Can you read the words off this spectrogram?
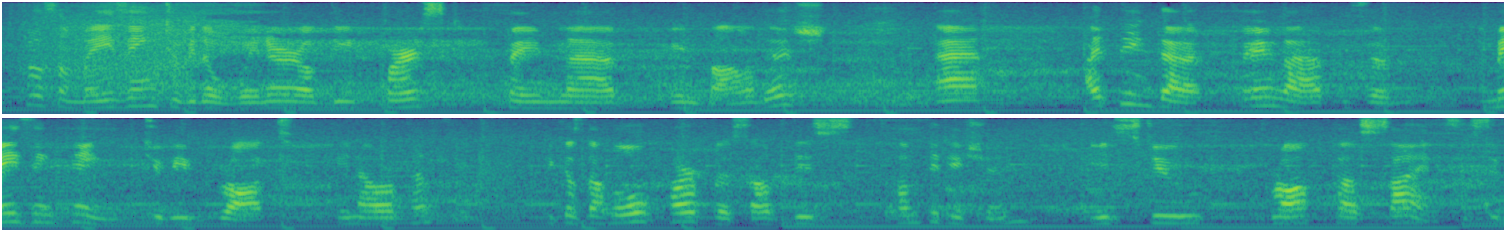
It feels amazing to be the winner of the first Fame Lab in Bangladesh and I think that Fame Lab is an amazing thing to be brought in our country because the whole purpose of this competition is to broadcast science, is to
